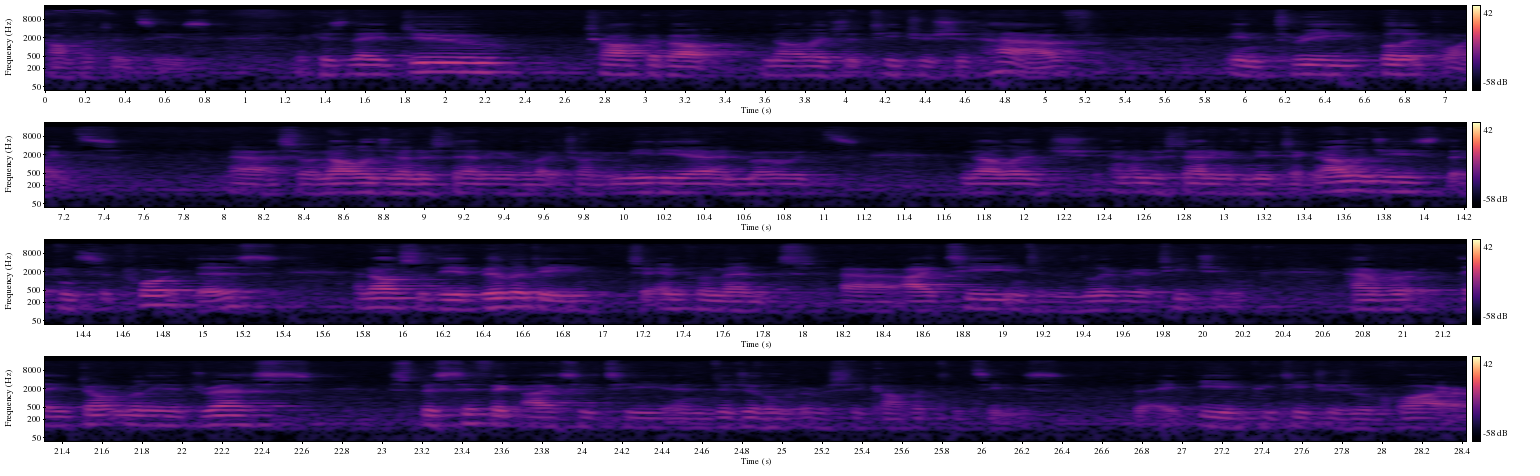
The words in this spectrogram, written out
competencies because they do talk about knowledge that teachers should have in three bullet points. Uh, so, knowledge and understanding of electronic media and modes, knowledge and understanding of the new technologies that can support this, and also the ability to implement uh, IT into the delivery of teaching. However, they don't really address specific ICT and digital literacy competencies that EAP teachers require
